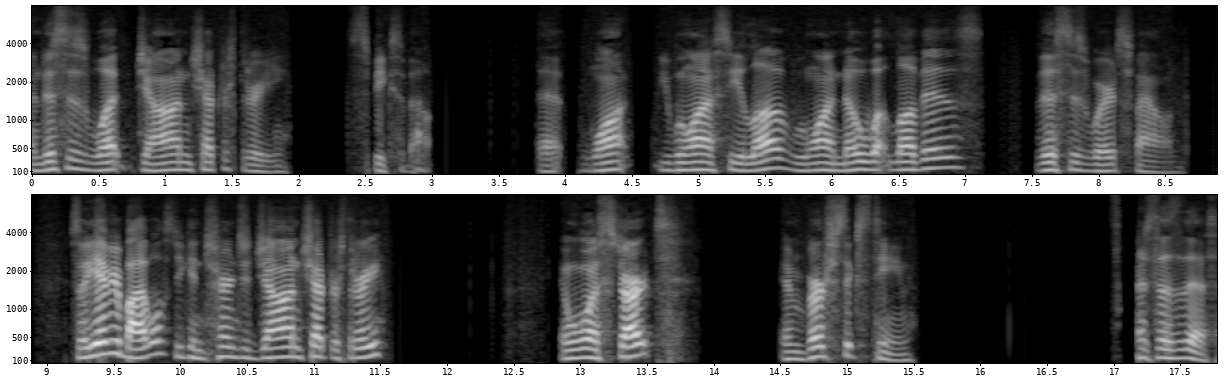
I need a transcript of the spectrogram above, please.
And this is what John chapter 3 speaks about. That want you want to see love, we want to know what love is, this is where it's found. So you have your Bibles, you can turn to John chapter 3. And we're going to start in verse 16. It says this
